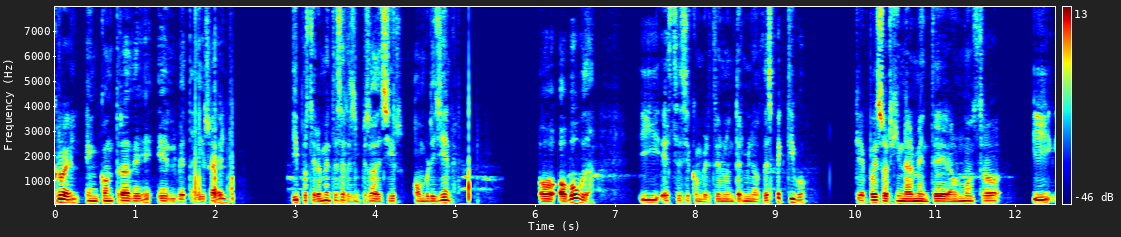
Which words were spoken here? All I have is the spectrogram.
cruel en contra de el Beta Israel. Y posteriormente se les empezó a decir hombre llena o, o Bouda. Y este se convirtió en un término despectivo que pues originalmente era un monstruo y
